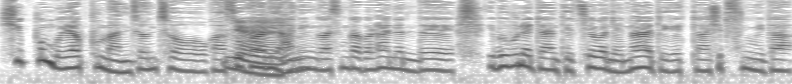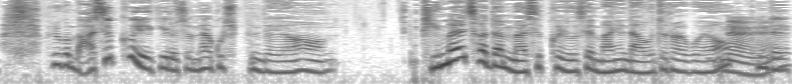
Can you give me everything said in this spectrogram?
식품의약품안전처가 소관이 예. 아닌가 생각을 하는데 이 부분에 대한 대책을 내놔야 되겠다 싶습니다. 그리고 마스크 얘기를 좀 하고 싶은데요. 비말 차단 마스크 요새 많이 나오더라고요. 네. 근데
